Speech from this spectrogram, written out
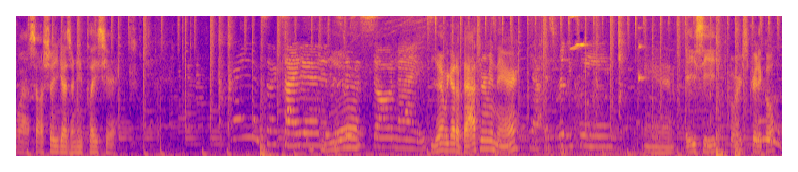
Wow, so I'll show you guys our new place here. I'm so excited. Yeah. This is so nice. Yeah, we got a bathroom in there Yeah, it's really clean. AC, of course, critical.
